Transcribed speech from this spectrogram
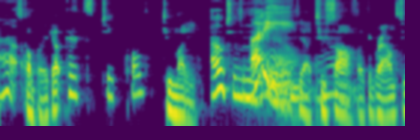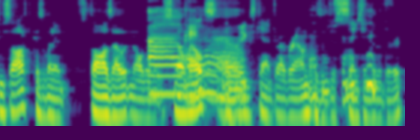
Oh. It's called breakup. Because it's too cold. Too muddy. Oh, too, Too muddy. muddy. Yeah, too Oh. soft. Like the ground's too soft because when it thaws out and all the Ah, snow okay. melts, Wow. the rigs can't drive around because it just so sink into the sense. dirt.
